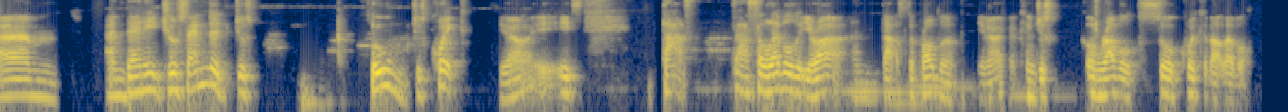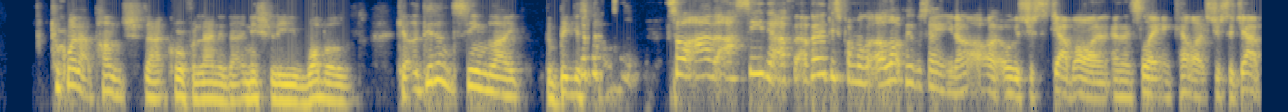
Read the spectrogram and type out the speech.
um, and then it just ended, just boom, just quick. You know, it, it's that's that's the level that you're at, and that's the problem. You know, it can just unravel so quick at that level. Talk about that punch that Crawford landed that initially wobbled. It didn't seem like the biggest. Yeah, so I, I see that. I've, I've, heard this from a, lot of people saying, you know, oh, it was just a jab, oh, and, and then Slayton Keller, it's just a jab.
